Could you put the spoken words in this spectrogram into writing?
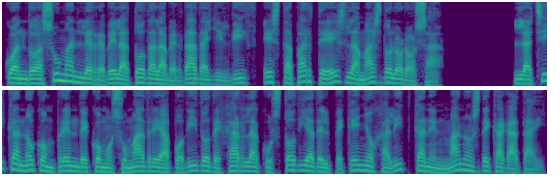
Cuando Asuman le revela toda la verdad a Yildiz, esta parte es la más dolorosa. La chica no comprende cómo su madre ha podido dejar la custodia del pequeño Halit Khan en manos de Kagatai.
